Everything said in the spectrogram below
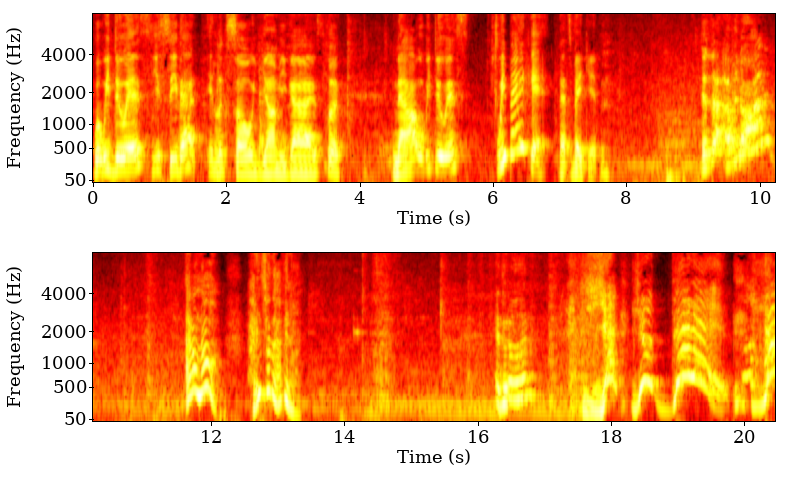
what we do is, you see that? It looks so yummy, guys. Look. Now, what we do is, we bake it. Let's bake it. Is the oven on? I don't know. How do you turn the oven on? Is it on? Yeah, you did it. Yeah.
